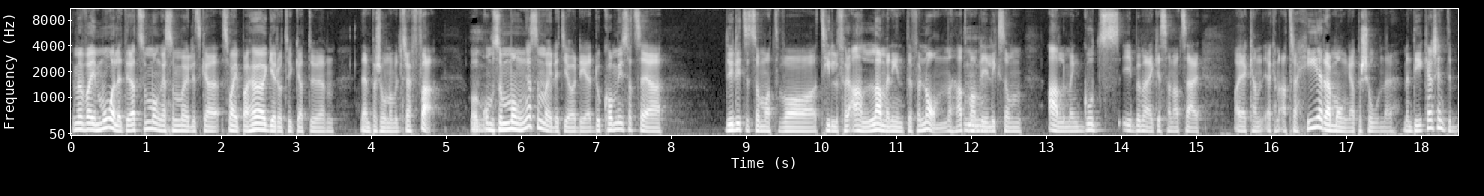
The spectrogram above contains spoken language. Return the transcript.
Ja, men vad är målet? Är det att så många som möjligt ska swipa höger och tycka att du är en, den person de vill träffa? Mm. om så många som möjligt gör det, då kommer ju så att säga det är lite som att vara till för alla men inte för någon. Att man Mm. blir liksom allmängods i bemärkelsen att så här, ja, jag, kan, jag kan attrahera många personer, men det kanske inte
